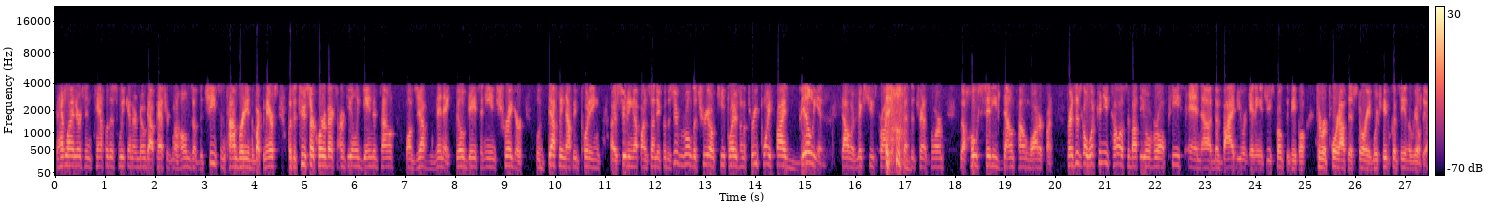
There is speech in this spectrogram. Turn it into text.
The headliners in Tampa this weekend are no doubt Patrick Mahomes of the Chiefs and Tom Brady of the Buccaneers, but the two-star quarterbacks aren't the only game in town. While Jeff Vinik, Bill Gates, and Ian Schrager will definitely not be putting uh, suiting up on Sunday for the Super Bowl. The trio of key players on a 3.5 billion dollar mixed-use project is set to transform the host city's downtown waterfront. Francisco, what can you tell us about the overall piece and uh, the vibe you were getting as you spoke to people to report out this story, which people could see in the real deal?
